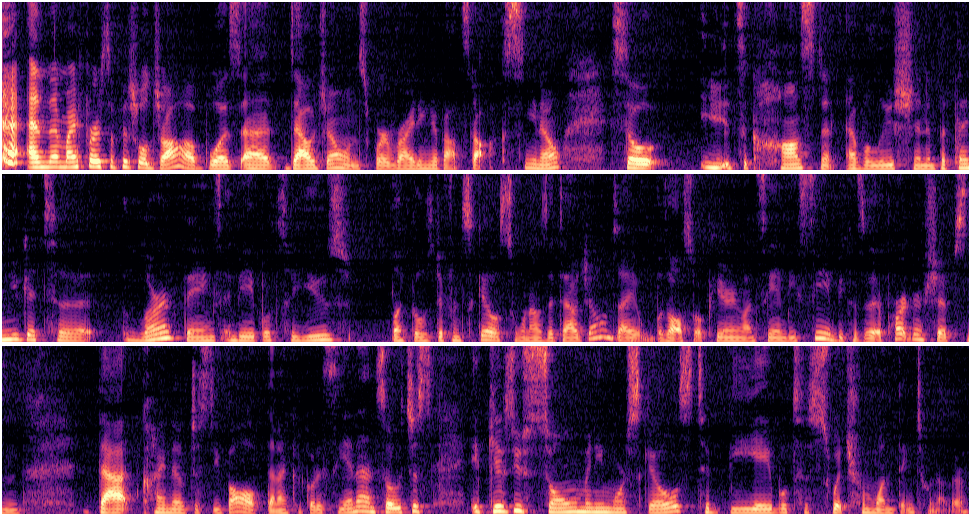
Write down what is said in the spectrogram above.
and then my first official job was at Dow Jones, where writing about stocks. You know, so it's a constant evolution. But then you get to learn things and be able to use like those different skills. So when I was at Dow Jones, I was also appearing on CNBC because of their partnerships and that kind of just evolved. Then I could go to CNN. So it's just it gives you so many more skills to be able to switch from one thing to another.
